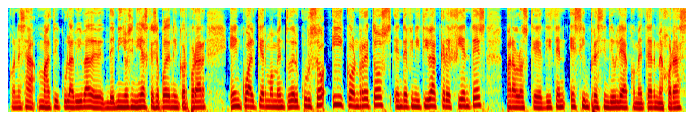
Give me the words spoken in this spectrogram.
con esa matrícula viva de, de niños y niñas que se pueden incorporar en cualquier momento del curso y con retos, en definitiva, crecientes para los que dicen es imprescindible acometer mejoras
